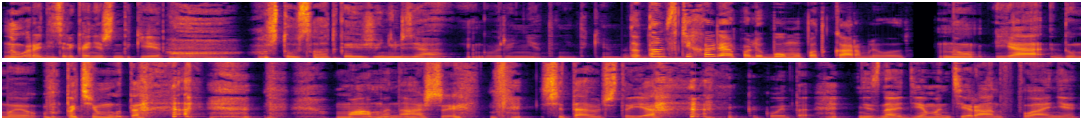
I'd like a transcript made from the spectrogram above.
Ну, родители, конечно, такие, а что, сладкое еще нельзя? Я говорю, нет, они такие. Да там втихаря по-любому подкармливают. Ну, я думаю, почему-то мамы наши считают, что я какой-то, не знаю, демон-тиран в плане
